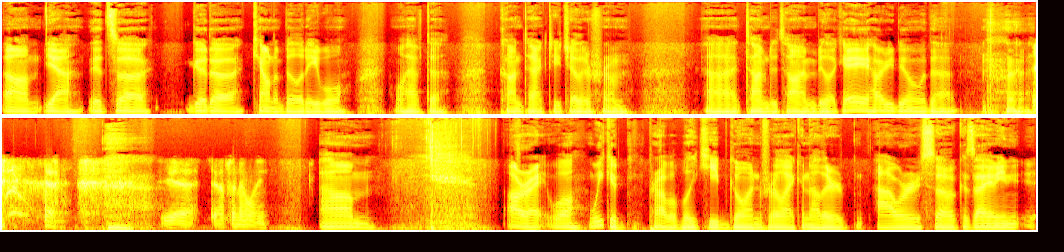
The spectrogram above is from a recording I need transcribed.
um, yeah, it's uh, good uh, accountability. We'll we'll have to contact each other from uh, time to time and be like, "Hey, how are you doing with that?" yeah, definitely. Um. All right. Well, we could probably keep going for like another hour or so because I mean,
